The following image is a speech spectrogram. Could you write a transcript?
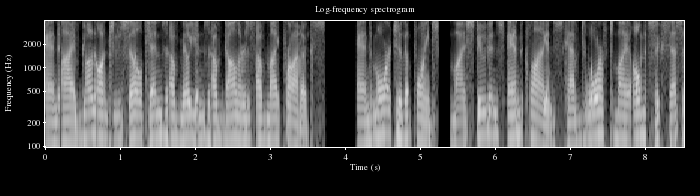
and I've gone on to sell tens of millions of dollars of my products. And more to the point, my students and clients have dwarfed my own success.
